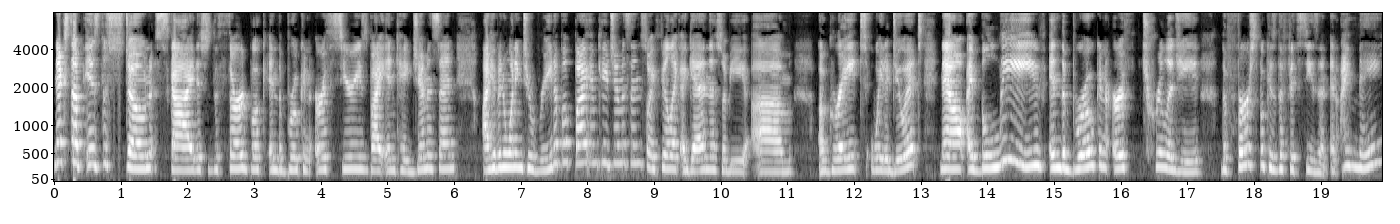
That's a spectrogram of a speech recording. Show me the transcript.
Next up is The Stone Sky. This is the third book in the Broken Earth series by N.K. Jemisin. I have been wanting to read a book by N.K. Jemisin, so I feel like, again, this would be um, a great way to do it. Now, I believe in the Broken Earth trilogy, the first book is the fifth season, and I may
